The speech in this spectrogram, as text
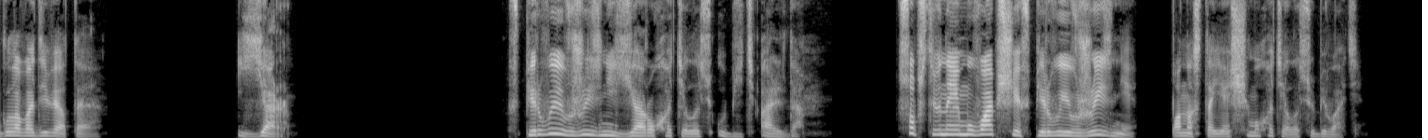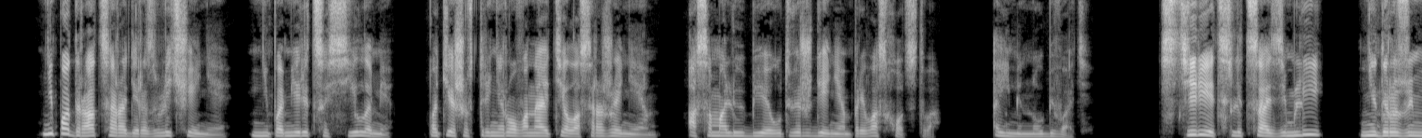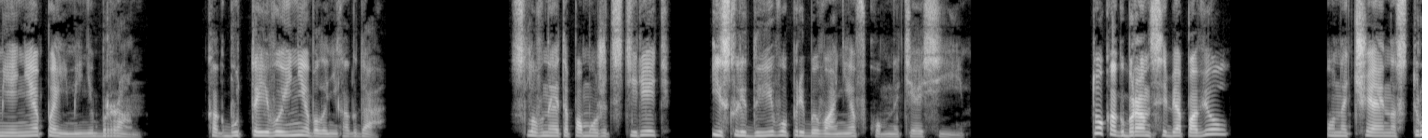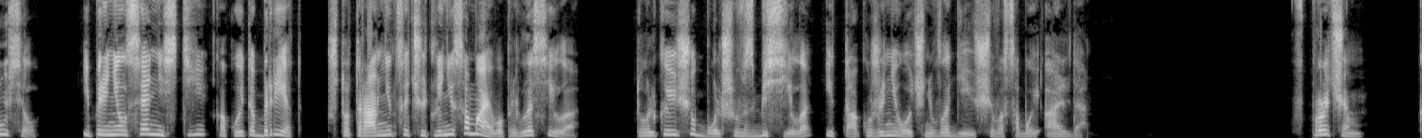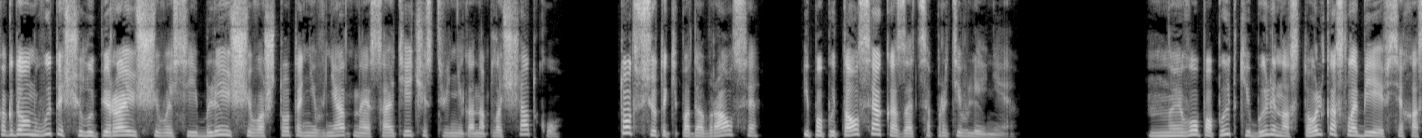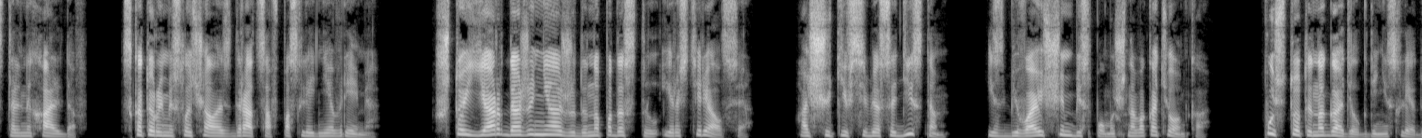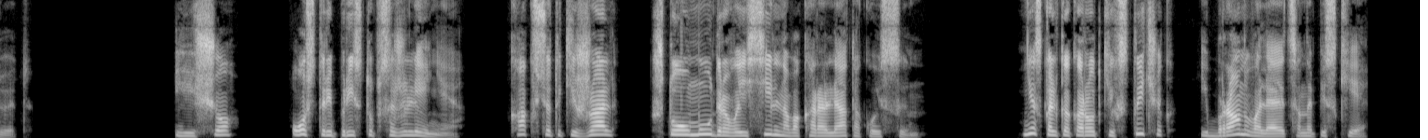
Глава девятая. Яр. Впервые в жизни Яру хотелось убить Альда. Собственно, ему вообще впервые в жизни по-настоящему хотелось убивать. Не подраться ради развлечения, не помериться силами, потешив тренированное тело сражением, а самолюбие утверждением превосходства, а именно убивать. Стереть с лица земли недоразумение по имени Бран, как будто его и не было никогда. Словно это поможет стереть и следы его пребывания в комнате Осии. То, как Бран себя повел, он отчаянно струсил и принялся нести какой-то бред, что травница чуть ли не сама его пригласила, только еще больше взбесила и так уже не очень владеющего собой Альда. Впрочем, когда он вытащил упирающегося и блеющего что-то невнятное соотечественника на площадку, тот все-таки подобрался и попытался оказать сопротивление. Но его попытки были настолько слабее всех остальных альдов, с которыми случалось драться в последнее время, что Яр даже неожиданно подостыл и растерялся, ощутив себя садистом, избивающим беспомощного котенка, пусть тот и нагадил где не следует. И еще острый приступ сожаления. Как все-таки жаль, что у мудрого и сильного короля такой сын. Несколько коротких стычек, и Бран валяется на песке,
